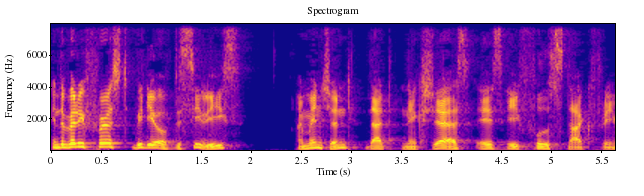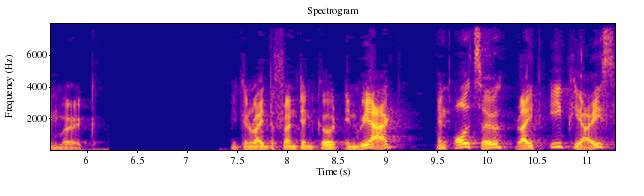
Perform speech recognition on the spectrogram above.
In the very first video of the series, I mentioned that Next.js is a full stack framework. You can write the front-end code in React and also write APIs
